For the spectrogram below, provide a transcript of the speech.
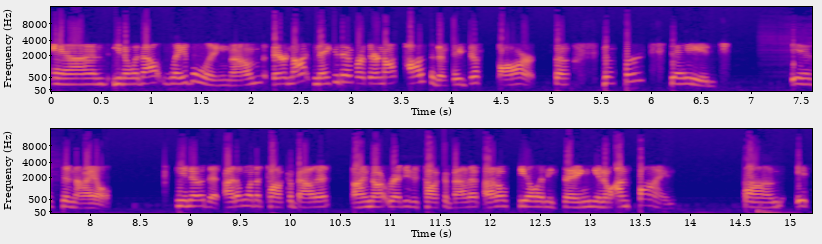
and you know, without labeling them, they're not negative or they're not positive. They just are. So the first stage is denial. You know, that I don't want to talk about it. I'm not ready to talk about it. I don't feel anything. You know, I'm fine. Um, it's,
